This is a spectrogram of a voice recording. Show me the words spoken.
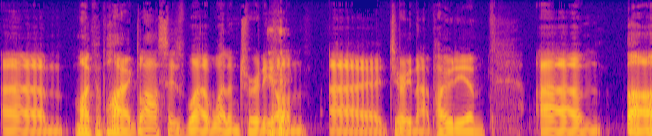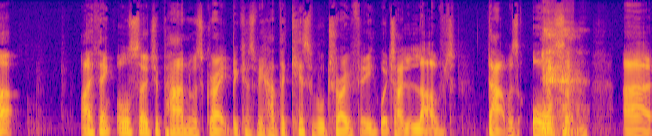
Um, my papaya glasses were well and truly on uh, during that podium, um, but I think also Japan was great because we had the kissable trophy, which I loved. That was awesome. uh,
